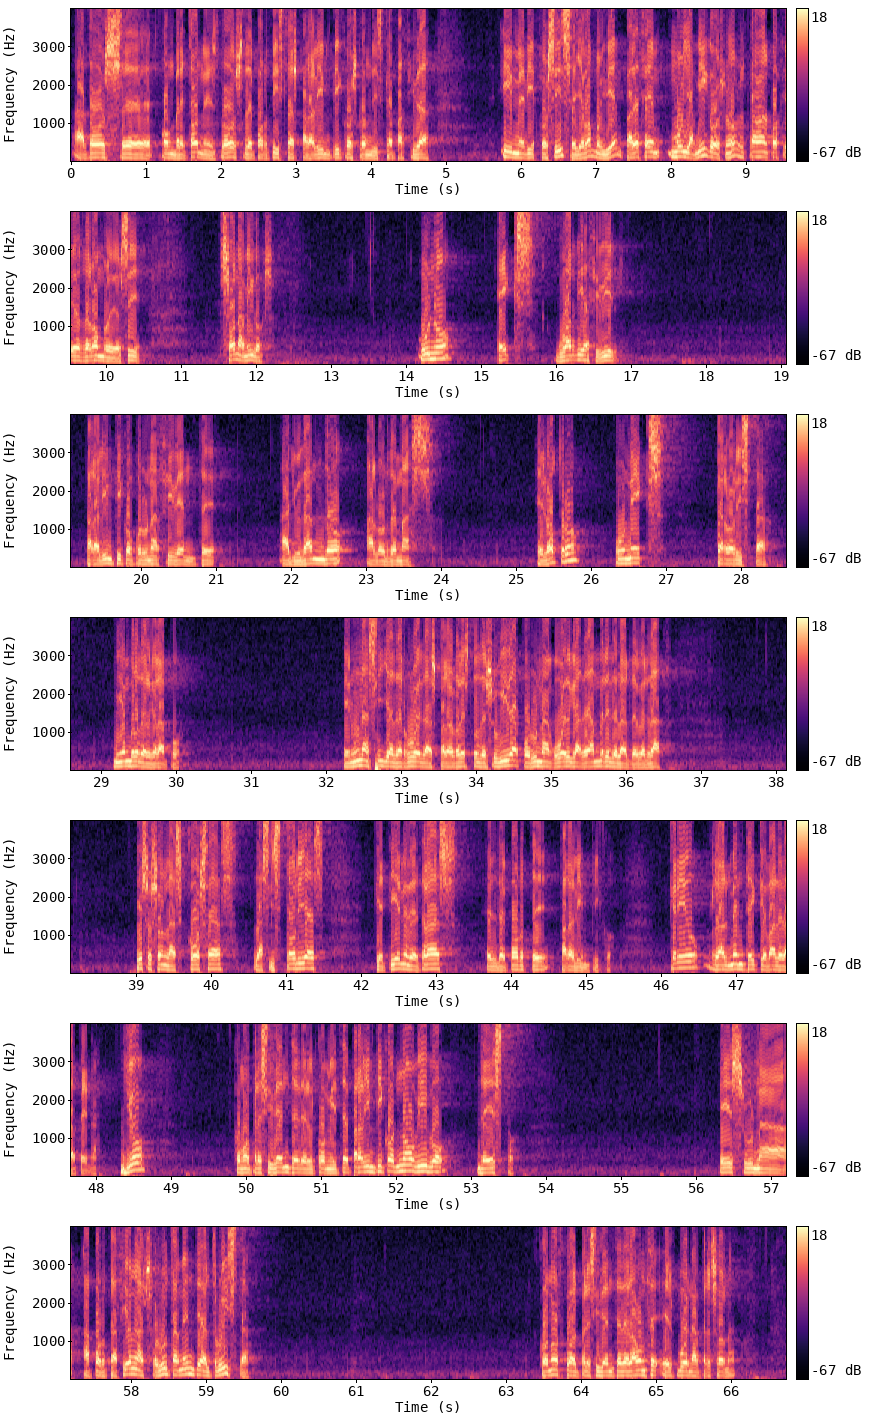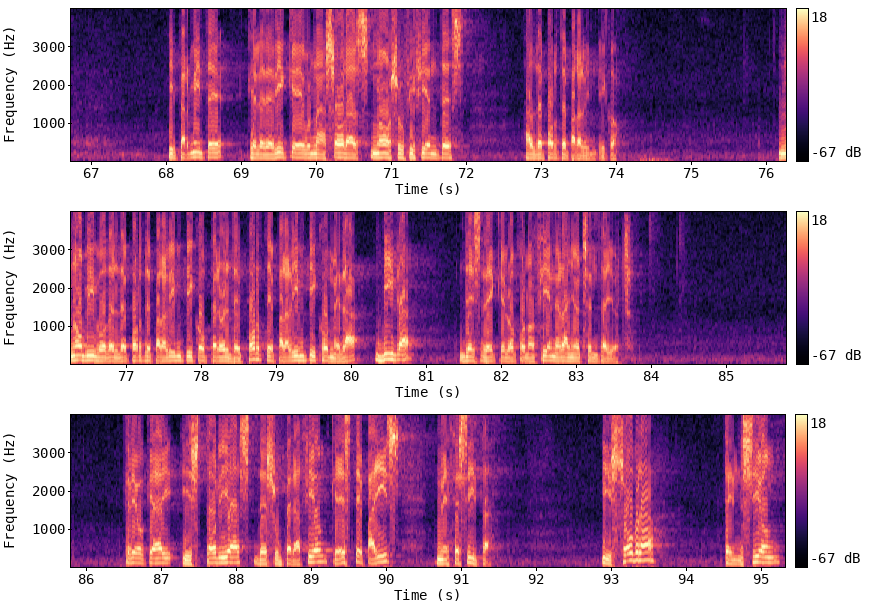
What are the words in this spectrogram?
a dos eh, hombretones, dos deportistas paralímpicos con discapacidad. Y me dijo, sí, se llevan muy bien, parecen muy amigos, ¿no? Estaban cogidos del hombro. Y yo, sí, son amigos. Uno, ex guardia civil, paralímpico por un accidente, ayudando a los demás. El otro, un ex terrorista, miembro del Grapo, en una silla de ruedas para el resto de su vida por una huelga de hambre de las de verdad. Esas son las cosas, las historias que tiene detrás el deporte paralímpico. Creo realmente que vale la pena. Yo, como presidente del Comité Paralímpico, no vivo de esto es una aportación absolutamente altruista. Conozco al presidente de la ONCE, es buena persona y permite que le dedique unas horas no suficientes al deporte paralímpico. No vivo del deporte paralímpico, pero el deporte paralímpico me da vida desde que lo conocí en el año 88 creo que hay historias de superación que este país necesita. Y sobra tensión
